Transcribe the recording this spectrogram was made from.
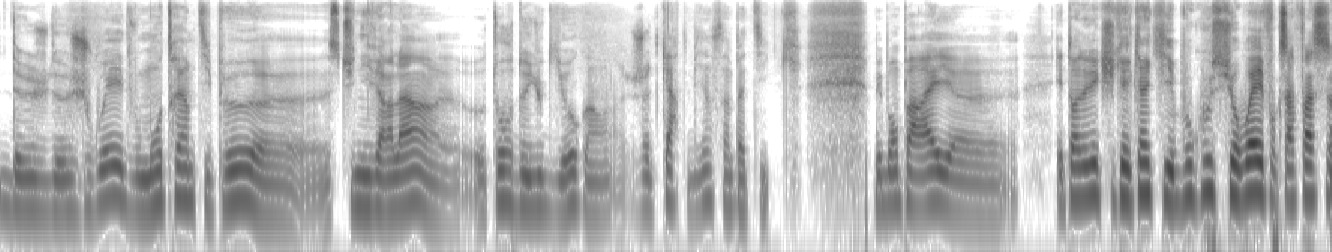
de, jouer et de vous montrer un petit peu cet univers-là autour de Yu-Gi-Oh! Un jeu de cartes bien sympathique. Mais bon, pareil, étant donné que je suis quelqu'un qui est beaucoup sur ouais, il faut que ça fasse,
